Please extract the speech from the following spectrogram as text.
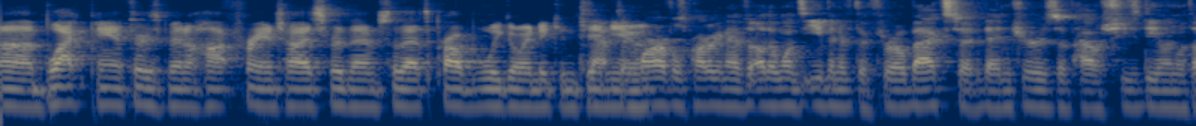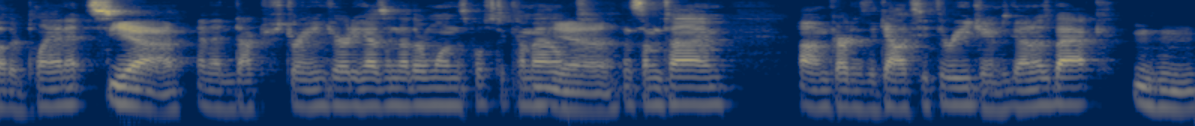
Um, Black Panther's been a hot franchise for them, so that's probably going to continue. Captain Marvel's probably gonna have the other ones, even if they're throwbacks to adventures of how she's dealing with other planets. Yeah, And then Doctor Strange already has another one supposed to come out Yeah. in some time. Um, Guardians of the Galaxy three, James Gunn is back. hmm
